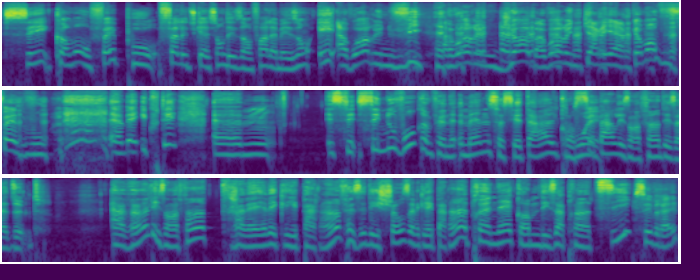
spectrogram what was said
c'est comment on fait pour faire l'éducation des enfants à la maison et avoir une vie, avoir une job, avoir une carrière? Comment vous faites, vous? ben, écoutez, c'est nouveau comme phénomène sociétal qu'on sépare les enfants des adultes avant, les enfants travaillaient avec les parents, faisaient des choses avec les parents, apprenaient comme des apprentis. C'est vrai.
